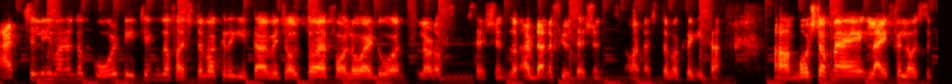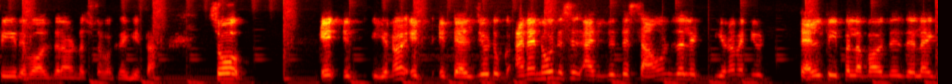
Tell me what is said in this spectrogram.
actually one of the core teachings of Ashtavakra Gita, which also I follow. I do a lot of sessions. I've done a few sessions on Ashtavakra Gita. Uh, most of my life philosophy revolves around Ashtavakra Gita. So, it, it, you know it, it tells you to and I know this is this sounds a little you know when you tell people about this they're like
